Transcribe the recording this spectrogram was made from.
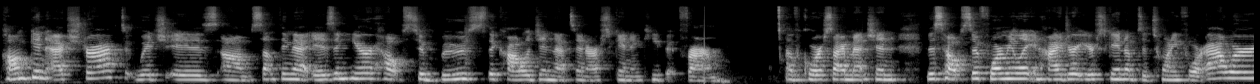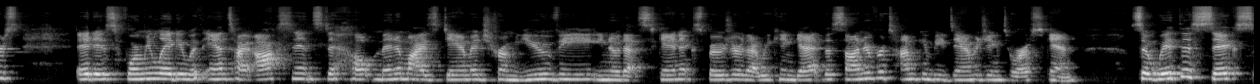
Pumpkin extract, which is um, something that is in here, helps to boost the collagen that's in our skin and keep it firm. Of course, I mentioned this helps to formulate and hydrate your skin up to 24 hours. It is formulated with antioxidants to help minimize damage from UV, you know, that skin exposure that we can get. The sun over time can be damaging to our skin. So, with the six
